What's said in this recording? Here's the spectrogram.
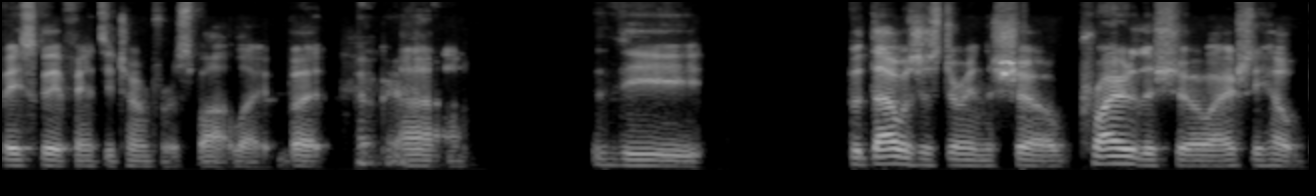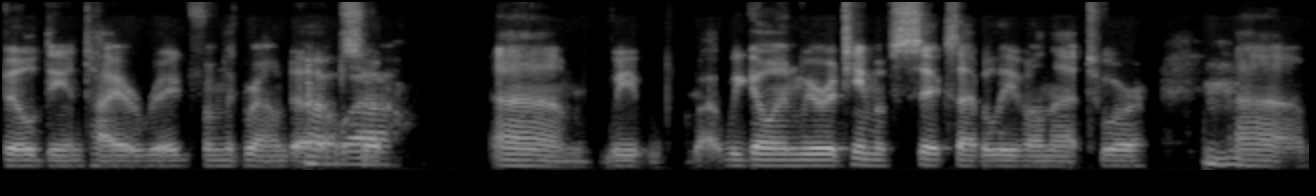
basically a fancy term for a spotlight. But okay. uh, the but that was just during the show. Prior to the show, I actually helped build the entire rig from the ground up. Oh, wow. So um, we we go in. We were a team of six, I believe, on that tour, mm-hmm. um,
